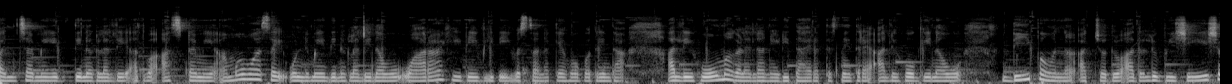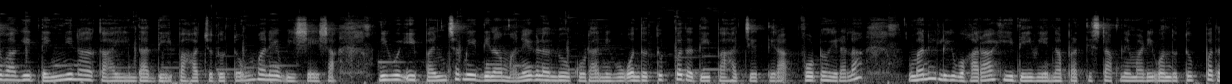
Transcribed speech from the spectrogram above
ಪಂಚಮಿ ದಿನಗಳಲ್ಲಿ ಅಥವಾ ಅಷ್ಟಮಿ, ಅಮಾವಾಸ್ಯೆ, ಹುಣ್ಣಿಮೆ ದಿನಗಳಲ್ಲಿ ನಾವು ವಾರಾಹಿ ದೇವಿ ದೇವಸ್ಥಾನಕ್ಕೆ ಹೋಗೋದ್ರಿಂದ ಅಲ್ಲಿ ಹೋಮಗಳೆಲ್ಲ ನಡೀತಾ ಇರುತ್ತೆ ಸ್ನೇಹಿತರೆ. ಅಲ್ಲಿ ಹೋಗಿ ನಾವು ದೀಪವನ್ನು ಹಚ್ಚೋದು, ಅದರಲ್ಲೂ ವಿಶೇಷವಾಗಿ ತೆಂಗಿನಕಾಯಿಯಿಂದ ದೀಪ ಹಚ್ಚೋದು ತುಂಬಾ ವಿಶೇಷ. ನೀವು ಈ ಪಂಚಮಿ ದಿನ ಮನೆಗಳಲ್ಲೂ ಕೂಡ ನೀವು ಒಂದು ತುಪ್ಪದ ದೀಪ ಹಚ್ಚಿರ್ತೀರ. ಫೋಟೋ ಇರಲ್ಲ, ಮನೆಯಲ್ಲಿ ವಾರಾಹಿ ದೇವಿಯನ್ನು ಪ್ರತಿಷ್ಠಾಪನೆ ಮಾಡಿ ಒಂದು ತುಪ್ಪದ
